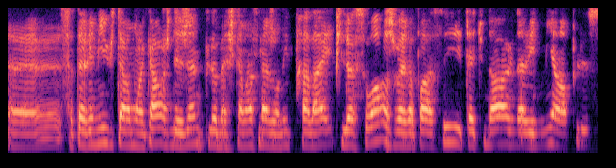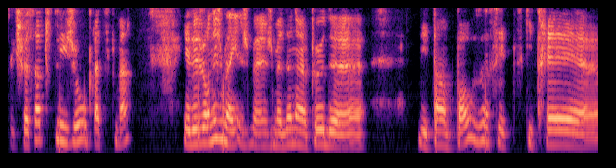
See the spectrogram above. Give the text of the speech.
euh, 7h30, 8h moins quart, je déjeune, puis là, ben, je commence ma journée de travail. Puis le soir, je vais repasser peut-être une heure, une heure et demie en plus. Je fais ça tous les jours pratiquement. Il y a des journées, je me, donne un peu de des temps de pause. C'est ce qui est très euh,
